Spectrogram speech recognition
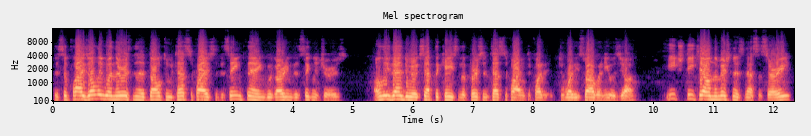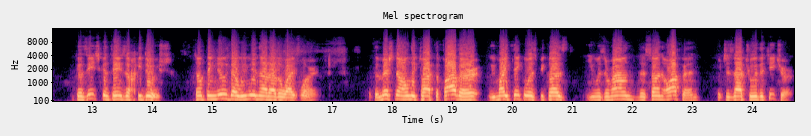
this applies only when there is an adult who testifies to the same thing regarding the signatures. Only then do we accept the case of the person testifying to, what he saw when he was young. Each detail in the Mishnah is necessary because each contains a chidush, something new that we would not otherwise learn. If the Mishnah only taught the father, we might think it was because he was around the son often, which is not true of the teacher.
